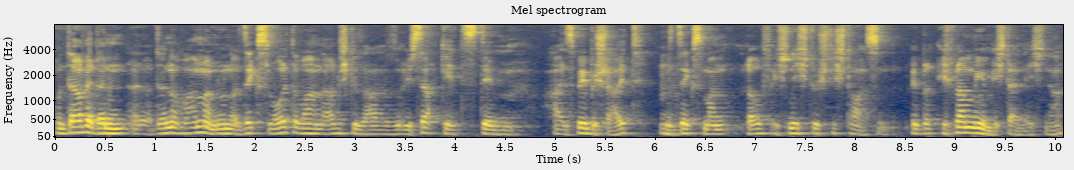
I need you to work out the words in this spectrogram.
Und da wir dann, äh, dann auf einmal nur noch sechs Leute waren, da habe ich gesagt, also ich sage jetzt dem HSB Bescheid, mit sechs Mann laufe ich nicht durch die Straßen. Ich blamier mich da nicht. Ne?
